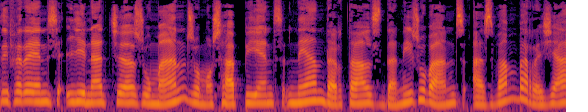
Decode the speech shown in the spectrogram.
diferents llinatges humans, homo sapiens, neandertals, denisovans, es van barrejar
